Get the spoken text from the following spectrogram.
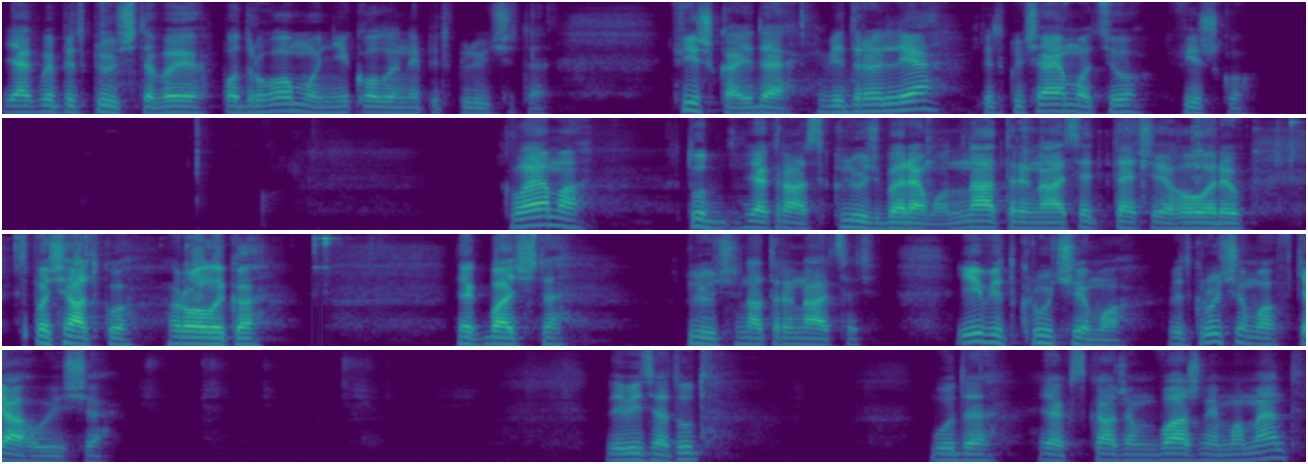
як ви підключите. Ви по-другому ніколи не підключите. Фішка йде від реле, підключаємо цю фішку. Клема. Тут якраз ключ беремо на 13, те, що я говорив спочатку ролика. Як бачите, ключ на 13. І відкручуємо. Відкручуємо втягуюче. Дивіться, тут буде, як скажемо, важний момент.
